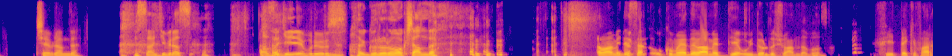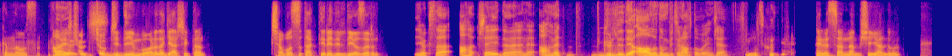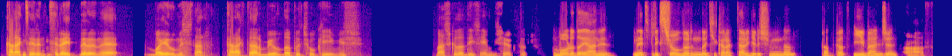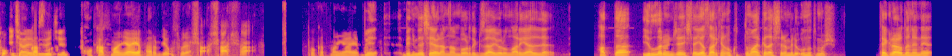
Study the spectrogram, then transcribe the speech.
çevremde. Biz sanki biraz fazla geyiğe vuruyoruz. Gururum okşandı. Tamamıyla sen okumaya devam et diye uydurdu şu anda bu. Feedback'i farkında mısın? Hayır çok, çok ciddiyim bu arada. Gerçekten çabası takdir edildi yazarın. Yoksa ah, şey değil mi? Hani Ahmet güldü diye ağladım bütün hafta boyunca. Enes senden bir şey geldi mi? Karakterin traitlerine bayılmışlar. Karakter build-up'ı çok iyiymiş. Başka da diyeceğim bir şey yoktur. Bu arada yani Netflix şovlarındaki karakter gelişiminden kat kat iyi bence. Aa, to- tokat, Hikayemizdeki. tokat manyağı yapar biliyor musun? Böyle şa şa şa. Tokat manyağı yapar. Be- benim de çevremden bu arada güzel yorumlar geldi. Hatta yıllar önce işte yazarken okuttuğum arkadaşlarım bile unutmuş. Tekrardan hani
